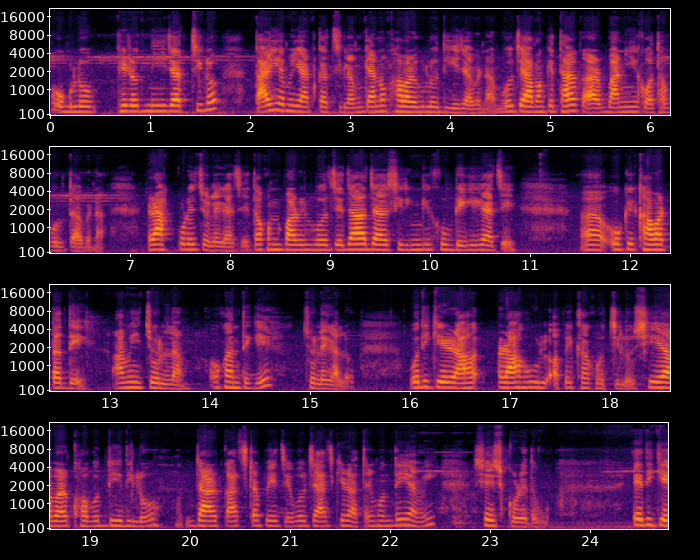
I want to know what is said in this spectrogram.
ওগুলো ফেরত নিয়ে যাচ্ছিল, তাই আমি আটকাচ্ছিলাম। কেন খাবারগুলো দিয়ে যাবে না? বলছে, আমাকে থাক, আর বানিয়ে কথা বলতে হবে না। রাগ করে চলে গেছে। তখন পারুল বলছে, যা যা, শিরিনকে খুব রেগে গেছে। ওকে খাবারটা দে। আমি চললাম। ওখান থেকে চলে গেল। ওদিকে রাহুল অপেক্ষা করছিল। সে আবার খবর দিয়ে দিল, যার কাজটা পেয়েছে। বলছে, আজকে রাতের মধ্যেই আমি শেষ করে দেবো। এদিকে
